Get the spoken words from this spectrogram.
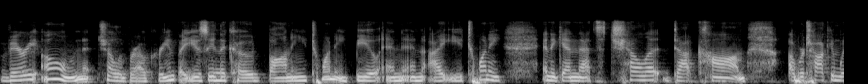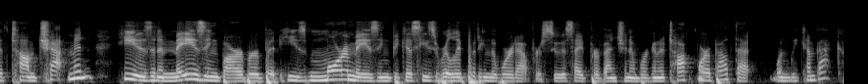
very own Chella brow cream by using the code Bonnie20, B O N N I E 20. And again, that's Chella.com. Uh, we're talking with Tom Chapman. He is an amazing barber, but he's more amazing because he's really putting the word out for suicide prevention. And we're going to talk more about that when we come back.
